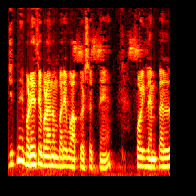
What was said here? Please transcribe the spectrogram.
जितने बड़े से बड़ा नंबर है, वो आप कर सकते हैं। फॉर एग्ज़ाम्पल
